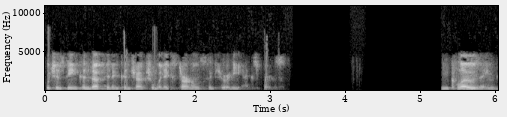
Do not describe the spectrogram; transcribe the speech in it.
which is being conducted in conjunction with external security experts. In closing,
